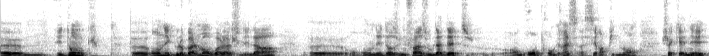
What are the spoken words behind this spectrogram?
et donc, on est globalement, voilà, je l'ai là, on est dans une phase où la dette en gros, progresse assez rapidement chaque année.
